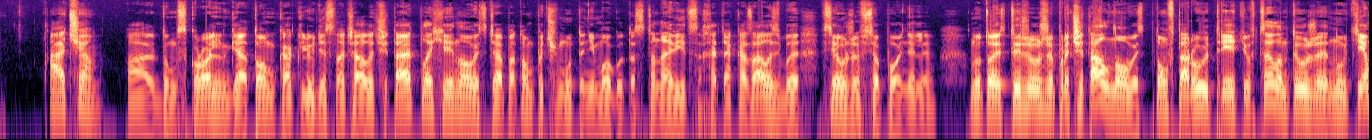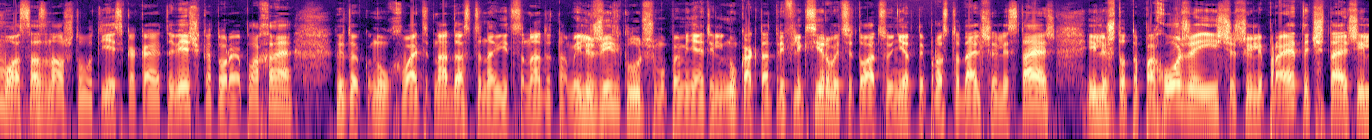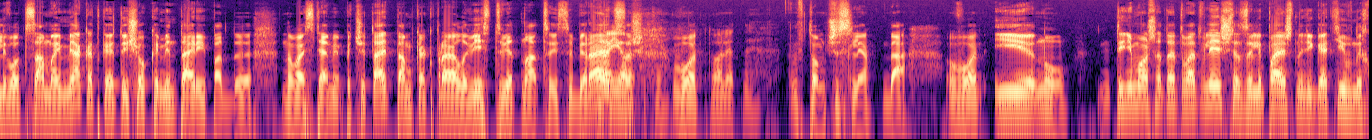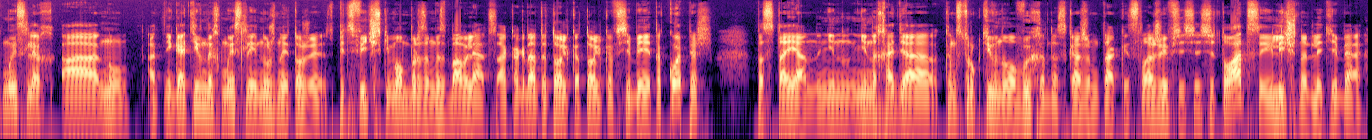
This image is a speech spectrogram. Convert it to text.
А о чем? А думскроллинге о том, как люди сначала читают плохие новости, а потом почему-то не могут остановиться, хотя, казалось бы, все уже все поняли. Ну, то есть ты же уже прочитал новость, потом вторую, третью, в целом ты уже, ну, тему осознал, что вот есть какая-то вещь, которая плохая, ты такой, ну, хватит, надо остановиться, надо там или жизнь к лучшему поменять, или, ну, как-то отрефлексировать ситуацию, нет, ты просто дальше листаешь, или что-то похожее ищешь, или про это читаешь, или вот самая мякотка, это еще комментарий под э, новостями почитать, там, как правило, весь цвет нации собирается. Про ёршики. Вот, Туалетные. в том числе, да. Вот, и, ну, ты не можешь от этого отвлечься, залипаешь на негативных мыслях, а, ну, от негативных мыслей нужно и тоже специфическим образом избавляться. А когда ты только-только в себе это копишь постоянно, не, не находя конструктивного выхода, скажем так, из сложившейся ситуации, лично для тебя,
